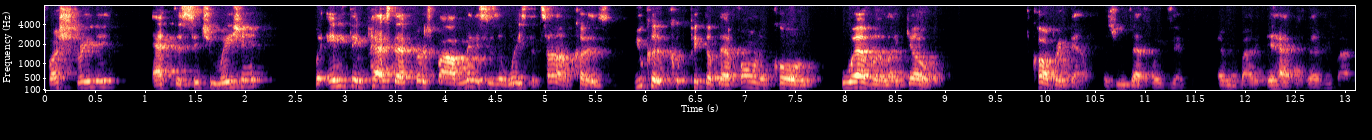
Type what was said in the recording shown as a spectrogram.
frustrated at the situation, but anything past that first five minutes is a waste of time because you could have picked up that phone and called whoever, like, yo, car breakdown. Let's use that for example. Everybody, it happens to everybody.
